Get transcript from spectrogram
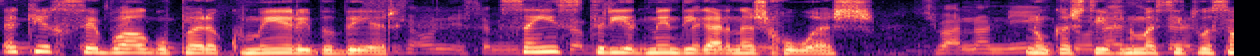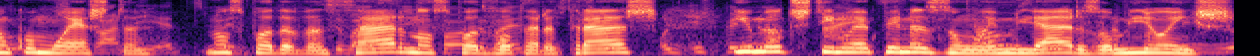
Aqui recebo algo para comer e beber. Sem isso, teria de mendigar nas ruas. Nunca estive numa situação como esta. Não se pode avançar, não se pode voltar atrás, e o meu destino é apenas um, em milhares ou milhões.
